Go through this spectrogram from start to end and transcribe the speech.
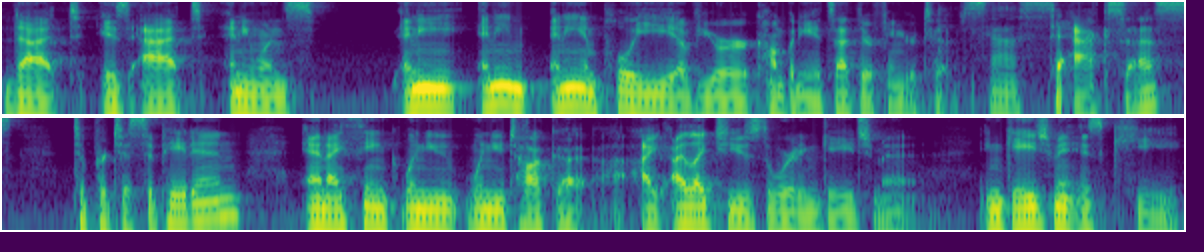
that is at anyone's any any any employee of your company it's at their fingertips Yes. to access to participate in and i think when you when you talk uh, I, I like to use the word engagement engagement is key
